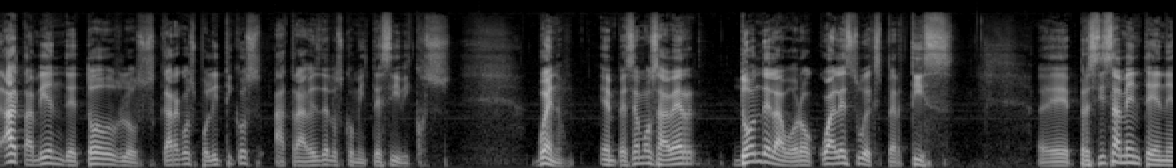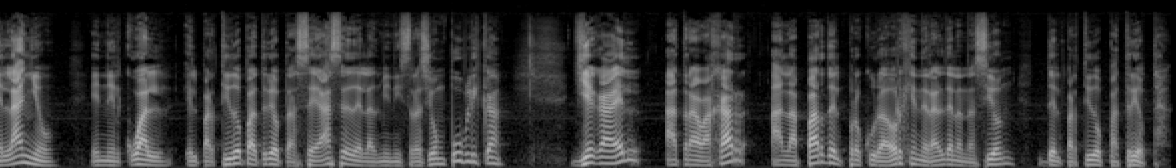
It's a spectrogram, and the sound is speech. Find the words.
ah, también de todos los cargos políticos a través de los comités cívicos. Bueno, empecemos a ver dónde elaboró, cuál es su expertise. precisamente en el año en el cual el Partido Patriota se hace de la administración pública, llega él a trabajar a la par del Procurador General de la Nación del Partido Patriota.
